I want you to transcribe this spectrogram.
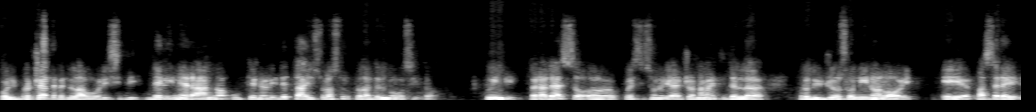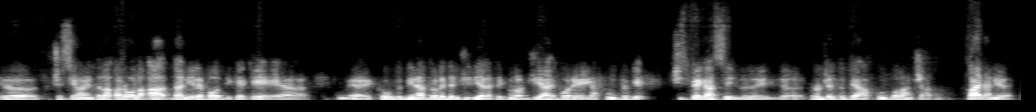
Con il procedere dei lavori si delineeranno ulteriori dettagli sulla struttura del nuovo sito. Quindi, per adesso, eh, questi sono gli aggiornamenti del prodigioso Nino Aloi e passerei eh, successivamente la parola a Daniele Podiche che è eh, coordinatore del GDL Tecnologia e vorrei appunto che ci spiegasse il, il progetto che ha appunto lanciato. Vai Daniele.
